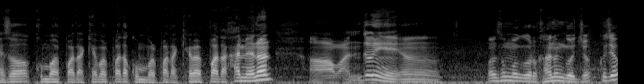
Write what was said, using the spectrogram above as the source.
해서 곰발바닥, 개발바닥, 곰발바닥, 개발바닥 하면은 아 완전히 어, 완성목으로 가는 거죠, 그죠?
